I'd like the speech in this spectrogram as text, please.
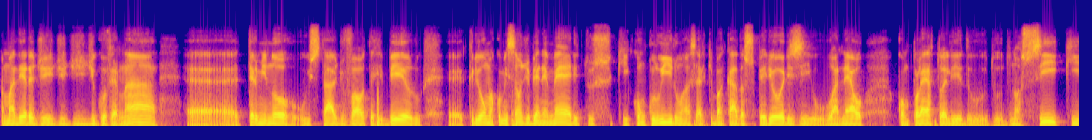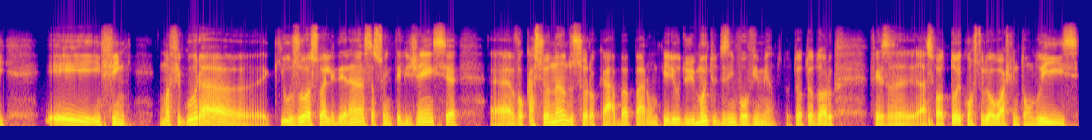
na maneira de, de, de, de governar, é, terminou o estádio Walter Ribeiro, criou uma comissão de beneméritos que concluíram as arquibancadas superiores e o anel completo ali do, do, do nosso SIC, e, enfim, uma figura que usou a sua liderança, a sua inteligência, eh, vocacionando Sorocaba para um período de muito desenvolvimento. O Dr. Teodoro fez, eh, asfaltou e construiu a Washington Luiz.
